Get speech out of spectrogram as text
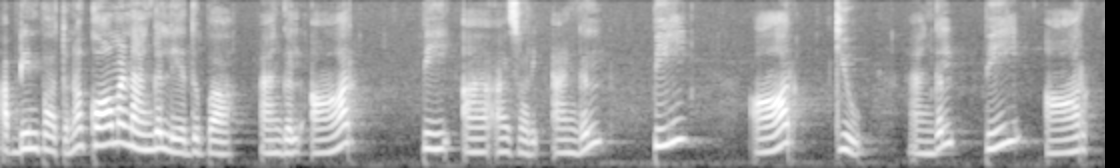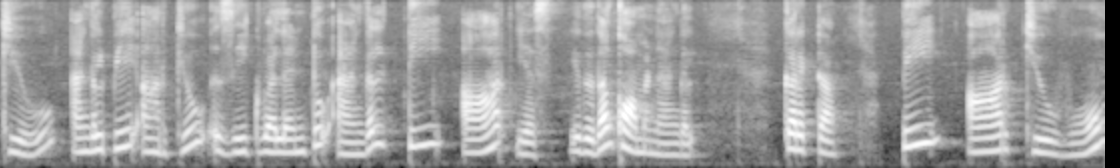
அப்படின்னு பார்த்தோன்னா காமன் ஆங்கிள் எதுப்பா? Angle R P sorry angle PRQ angle PRQ angle PRQ is equivalent to angle TRS இதுதான் காமன் ஆங்கிள் கரெக்டாக பிஆர்கியூவும்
